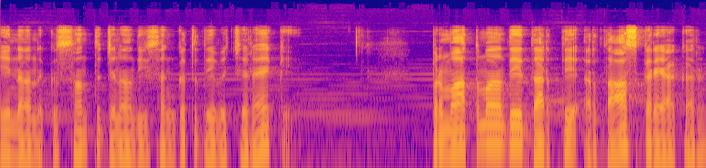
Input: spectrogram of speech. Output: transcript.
ਏ ਨਾਨਕ, ਸੰਤ ਜਨਾਂ ਦੀ ਸੰਗਤ ਦੇ ਵਿੱਚ ਰਹਿ ਕੇ ਪ੍ਰਮਾਤਮਾ ਦੇ ਦਰ ਤੇ ਅਰਦਾਸ ਕਰਿਆ ਕਰ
